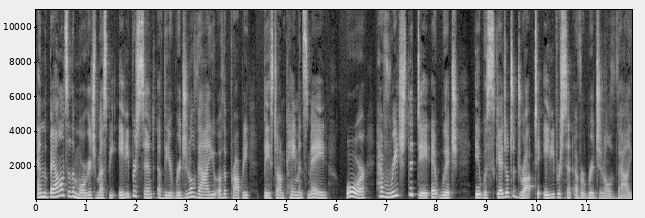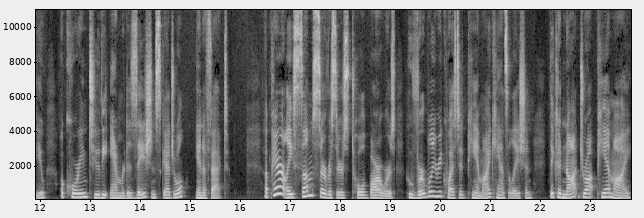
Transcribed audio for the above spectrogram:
and the balance of the mortgage must be 80% of the original value of the property based on payments made or have reached the date at which it was scheduled to drop to 80% of original value according to the amortization schedule in effect. Apparently, some servicers told borrowers who verbally requested PMI cancellation they could not drop PMI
